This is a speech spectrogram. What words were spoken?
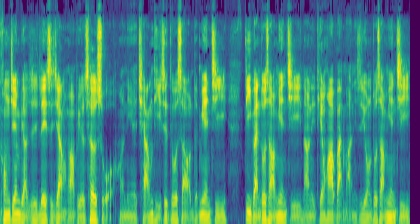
空间表就是类似这样的话，比如厕所啊，你的墙体是多少的面积，地板多少面积，然后你天花板嘛，你是用了多少面积，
